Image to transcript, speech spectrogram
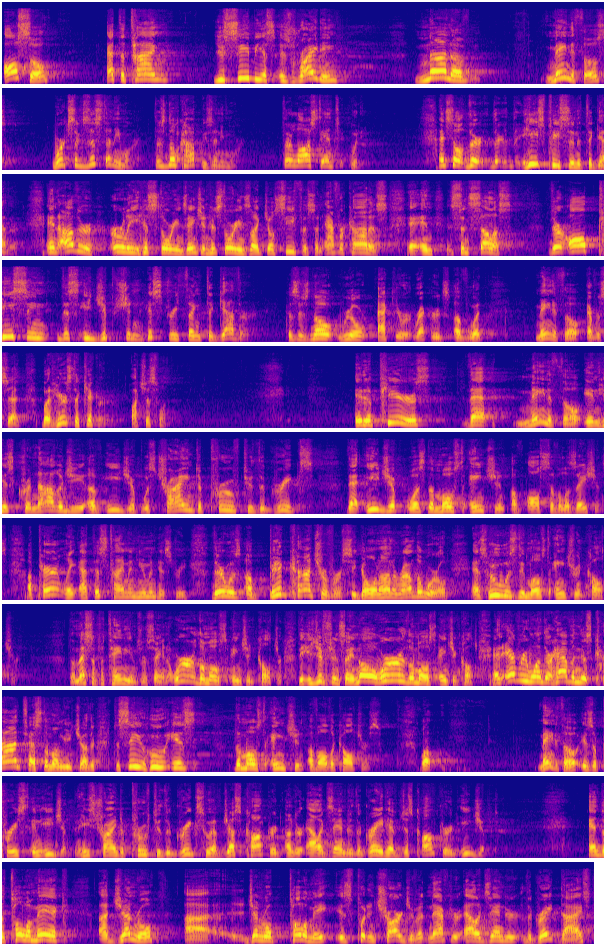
Also, at the time Eusebius is writing, none of Manetho's works exist anymore. There's no copies anymore. They're lost antiquity. And so they're, they're, he's piecing it together. And other early historians, ancient historians like Josephus and Africanus and, and Syncellus, they're all piecing this Egyptian history thing together because there's no real accurate records of what Manetho ever said. But here's the kicker watch this one. It appears that Manetho, in his chronology of Egypt, was trying to prove to the Greeks that Egypt was the most ancient of all civilizations. Apparently, at this time in human history, there was a big controversy going on around the world as who was the most ancient culture. The Mesopotamians were saying, we're the most ancient culture. The Egyptians say, no, we're the most ancient culture. And everyone, they're having this contest among each other to see who is the most ancient of all the cultures. Well, Manetho is a priest in Egypt, and he's trying to prove to the Greeks who have just conquered under Alexander the Great, have just conquered Egypt. And the Ptolemaic uh, general, uh, General Ptolemy, is put in charge of it. And after Alexander the Great dies,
